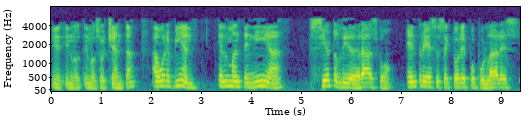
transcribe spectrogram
en, en los 80. Ahora bien, él mantenía cierto liderazgo entre esos sectores populares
